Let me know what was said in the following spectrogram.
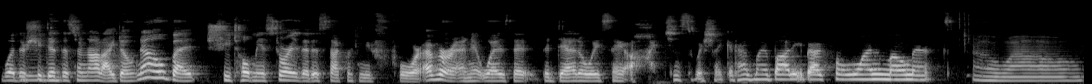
Whether mm. she did mm. this or not, I don't know, but she told me a story that has stuck with me forever. And it was that the dead always say, Oh, I just wish I could have my body back for one moment. Oh, wow.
